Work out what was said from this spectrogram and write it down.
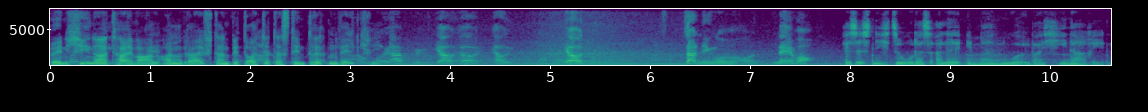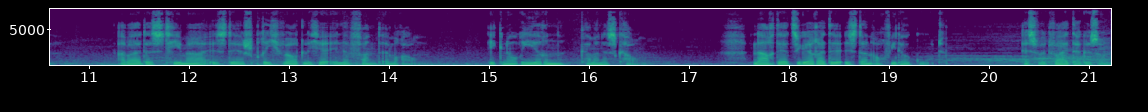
Wenn China Taiwan angreift, dann bedeutet das den Dritten Weltkrieg. Es ist nicht so, dass alle immer nur über China reden. Aber das Thema ist der sprichwörtliche Elefant im Raum. Ignorieren kann man es kaum. Nach der Zigarette ist dann auch wieder gut. Es wird weitergesungen.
